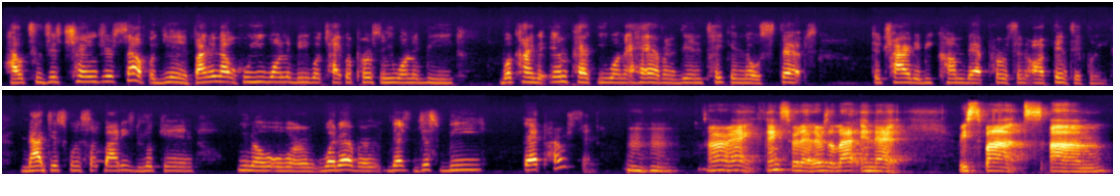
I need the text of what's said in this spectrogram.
how to just change yourself. Again, finding out who you want to be, what type of person you want to be, what kind of impact you want to have, and then taking those steps to try to become that person authentically, not just when somebody's looking, you know, or whatever. That's just be that person. Mm-hmm. All right. Thanks for that. There's a lot in that response. Um,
